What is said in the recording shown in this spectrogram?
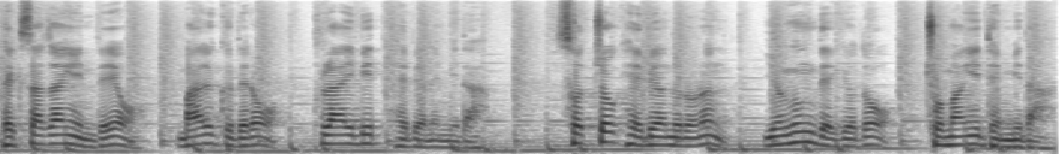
백사장인데요. 말 그대로 프라이빗 해변입니다. 서쪽 해변으로는 영흥대교도 조망이 됩니다.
